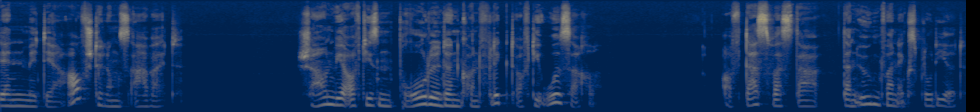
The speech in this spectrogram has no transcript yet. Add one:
Denn mit der Aufstellungsarbeit schauen wir auf diesen brodelnden Konflikt, auf die Ursache, auf das, was da dann irgendwann explodiert.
